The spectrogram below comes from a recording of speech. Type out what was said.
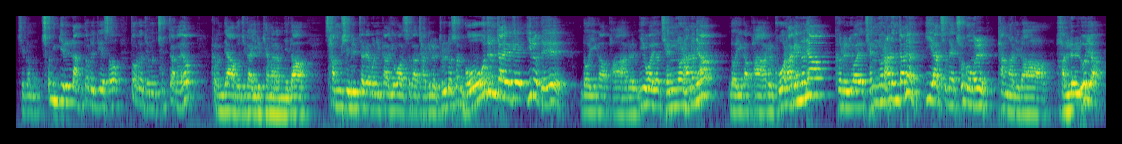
지금 천길 낭떠러지에서 떨어지면 죽잖아요. 그런데 아버지가 이렇게 말합니다. 31절에 보니까 요아스가 자기를 둘러선 모든 자에게 이르되 너희가 바알을 이와여 쟁론하느냐 너희가 바알을 구원하겠느냐 그를 위하여 쟁론하는 자는 이 아침에 죽음을 당하리라 할렐루야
